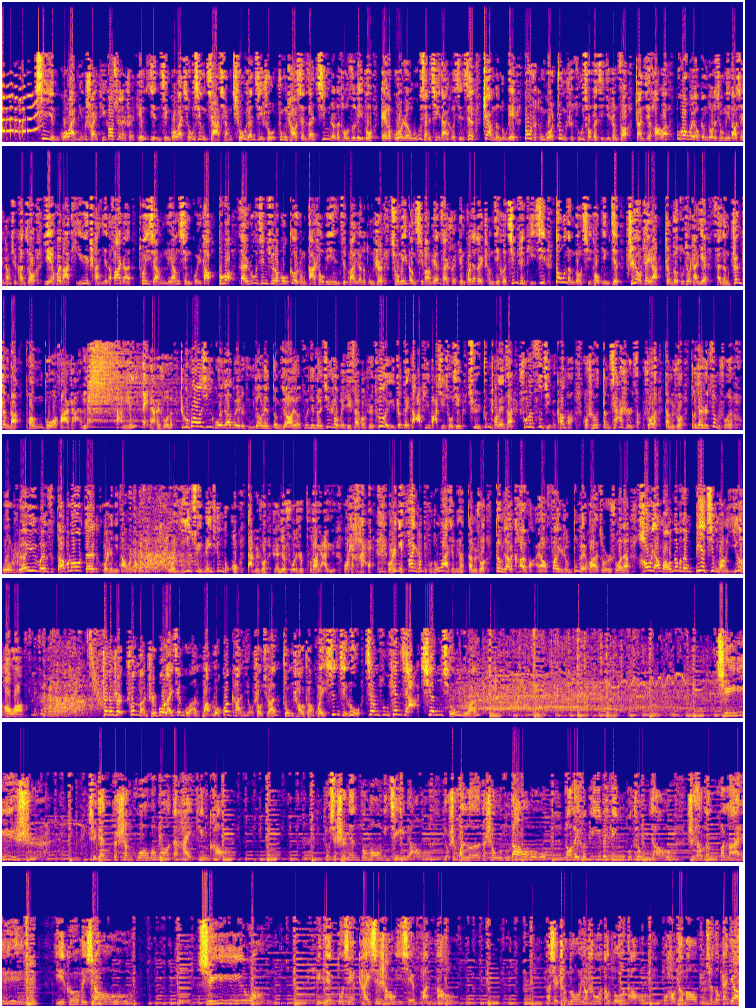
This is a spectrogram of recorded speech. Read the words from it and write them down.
吸引国外名帅，提高训练水平，引进国外球星，加强球员技术。中超现在惊人的投资力度，给了国人无限的期待和信心。这样的努力都是通过重视足球的积极政策。战绩好了，不光会有更多的球迷到现场去看球，也会把体育产业的发展推向良性轨道。不过，在如今俱乐部各种大手笔引进外援的同时，球迷更希望联赛水平、国家队成绩和青训体系都能够齐头并进。只有这样，整个足球产业才能真正的蓬勃。多发展。大明那天还说呢，这个巴西国家队的主教练邓加呀，最近在接受媒体采访时，特意针对大批巴西球星去中超联赛说了自己的看法。我说邓加是怎么说的？大明说邓加是这么说的：我可以问 W 在。我说你等会儿，等会儿，我一句没听懂。大明说人家说的是葡萄牙语。我说嗨，我说你翻译成普通话行不行？大明说邓加的看法呀，翻译成东北话就是说呢，薅羊毛能不能别净往一个薅啊？这正是春晚直播来监管，网络观看有授权。中超转会新纪录，江苏天价签球员。其实去年的生活我过得还挺好，有些失眠都莫名其妙，有时欢乐的手足蹈，劳累和疲惫并不重要，只要能换来。一个微笑，希望明年多些开心，少一些烦恼。那些承诺要说到做到，不好的毛病全都改掉。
